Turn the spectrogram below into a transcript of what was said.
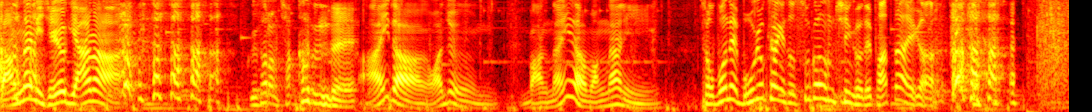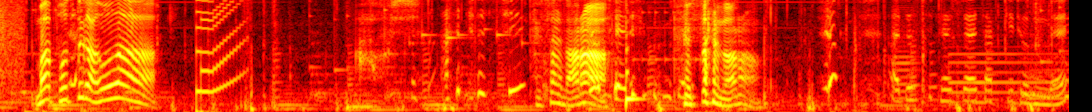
망나니 재혁이 안 와. 그 사람 착하던데. 아니다. 완전 망나니다 망나니. 저번에 목욕탕에서 수건 훔친 거 내 봤다 아이가. 마 버트가 안 오나? 뱃살 데리고 뱃살 놔라 아저씨 뱃살 잡기 좋네.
